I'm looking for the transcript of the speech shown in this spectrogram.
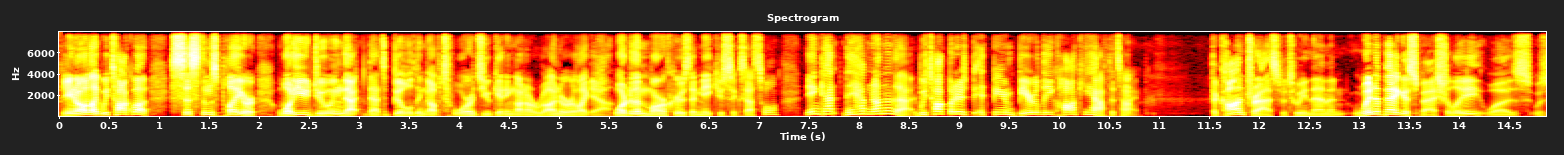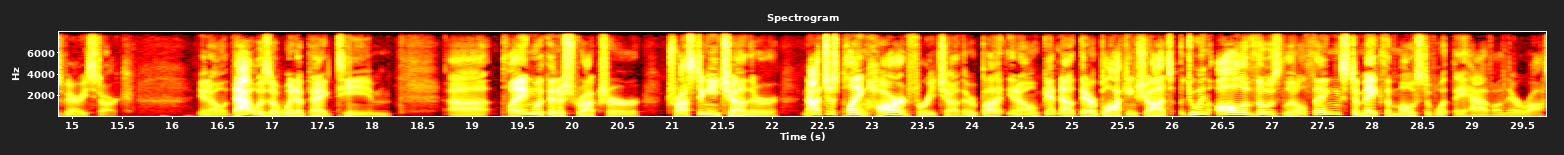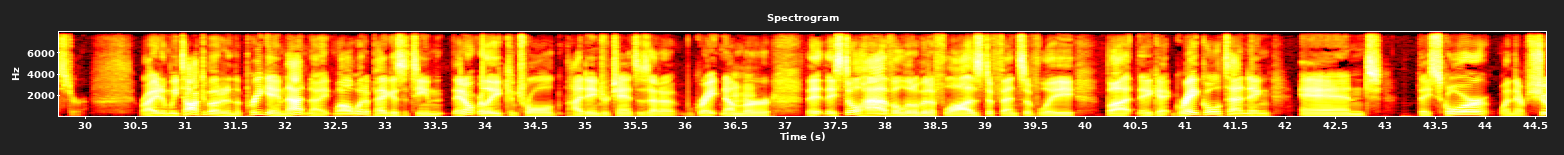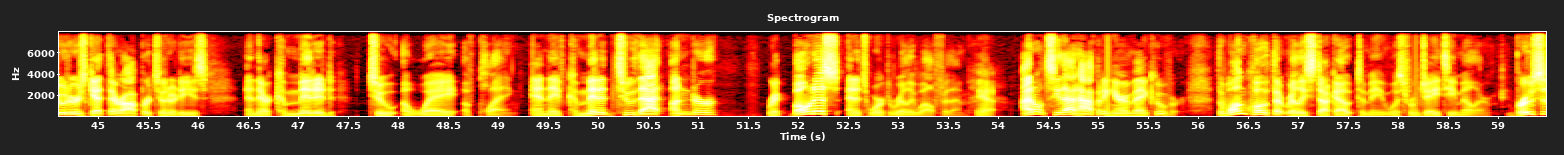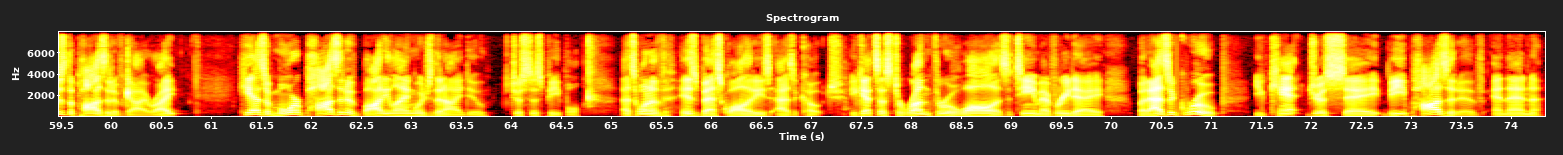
You know, like we talk about systems play or what are you doing that that's building up towards you getting on a run or like Yeah. what are the markers that make you successful? They ain't got they have none of that. We talk about it, it being beer league hockey half the time. the contrast between them and Winnipeg especially was was very stark. You know, that was a Winnipeg team uh, playing within a structure, trusting each other, not just playing hard for each other, but you know, getting out there, blocking shots, doing all of those little things to make the most of what they have on their roster. Right. And we talked about it in the pregame that night. Well, Winnipeg is a team, they don't really control high danger chances at a great mm-hmm. number. They, they still have a little bit of flaws defensively, but they get great goaltending and they score when their shooters get their opportunities and they're committed to a way of playing. And they've committed to that under Rick Bowness, and it's worked really well for them. Yeah. I don't see that happening here in Vancouver. The one quote that really stuck out to me was from JT Miller. Bruce is the positive guy, right? He has a more positive body language than I do, just as people. That's one of his best qualities as a coach. He gets us to run through a wall as a team every day, but as a group, you can't just say be positive and then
